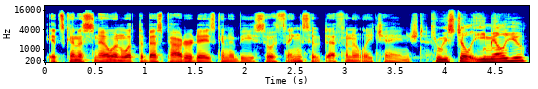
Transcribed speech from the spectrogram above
it's going to snow and what the best powder day is going to be. So things have definitely changed. Can we still email you?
